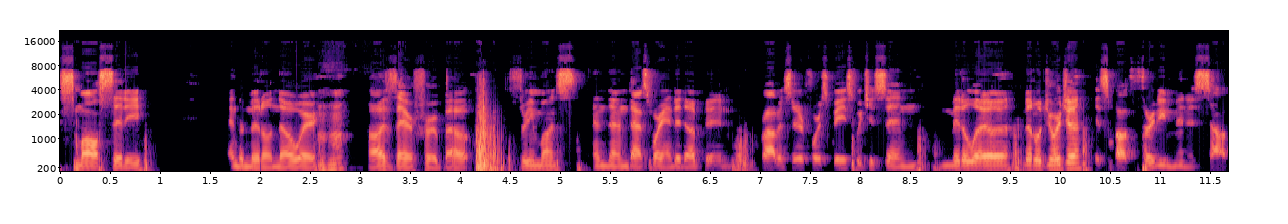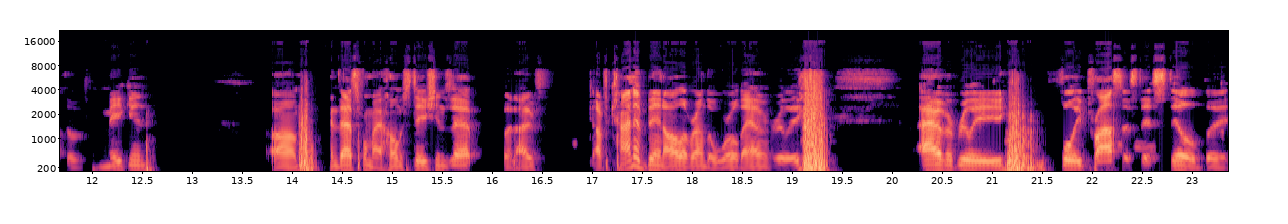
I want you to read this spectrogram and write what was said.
small city in the middle of nowhere. Mm-hmm. I was there for about three months, and then that's where I ended up in Robins Air Force Base, which is in middle uh, middle Georgia. It's about 30 minutes south of Macon, um, and that's where my home station's at. But I've I've kind of been all around the world. I haven't really I haven't really fully processed it still, but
